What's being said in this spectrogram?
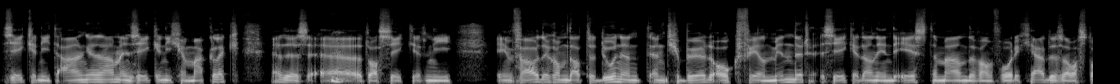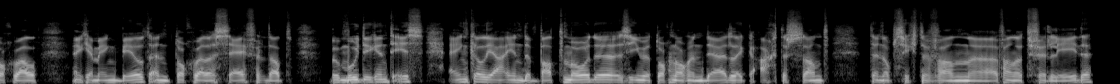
zeker niet aangenaam en zeker niet gemakkelijk. Dus uh, het was zeker niet eenvoudig om dat te doen en, en, het gebeurde ook veel minder, zeker dan in de eerste maanden van vorig jaar. Dus dat was toch wel een gemengd beeld en toch wel een cijfer dat bemoedigend is. Enkel ja, in debatmode zien we toch nog een duidelijke achterstand ten opzichte van, uh, van het verleden.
